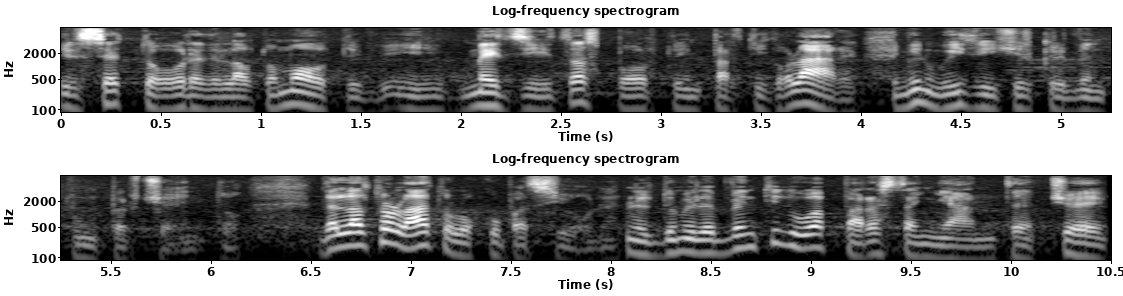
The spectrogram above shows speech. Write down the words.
il settore dell'automotive, i mezzi di trasporto in particolare, diminuiti di circa il 21%. Dall'altro lato l'occupazione, nel 2022 appare stagnante, c'è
